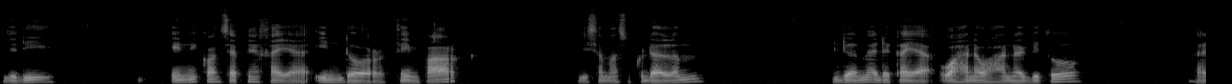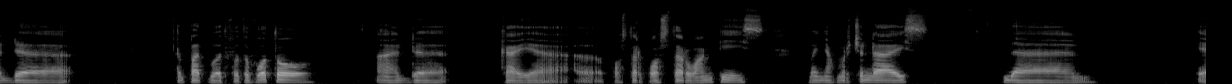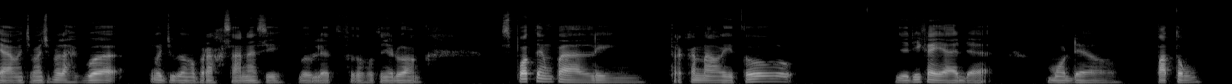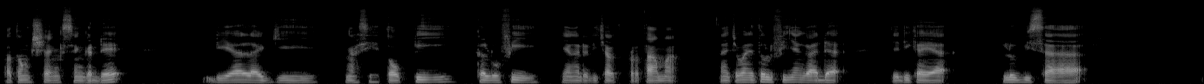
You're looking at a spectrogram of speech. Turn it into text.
Jadi ini konsepnya kayak indoor theme park bisa masuk ke dalam di dalamnya ada kayak wahana-wahana gitu ada tempat buat foto-foto, ada kayak uh, poster-poster One Piece, banyak merchandise dan ya macam-macam lah. Gue gue juga nggak pernah ke sana sih, baru lihat foto-fotonya doang. Spot yang paling terkenal itu jadi kayak ada model patung patung Shanks yang gede, dia lagi ngasih topi ke Luffy yang ada di chapter pertama. Nah cuman itu Luffy-nya nggak ada. Jadi kayak lu bisa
